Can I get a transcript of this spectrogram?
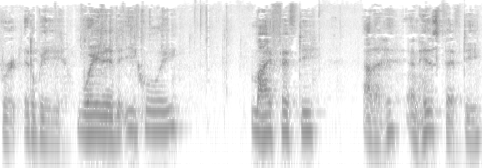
Where it'll be weighted equally, my 50 out of hi- and his 50.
